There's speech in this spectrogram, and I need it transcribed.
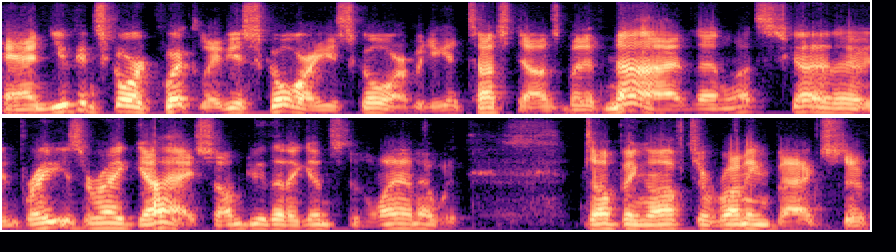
And you can score quickly. If you score, you score, but you get touchdowns. But if not, then let's go. Brady's the right guy. So I'm do that against Atlanta with dumping off to running backs to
